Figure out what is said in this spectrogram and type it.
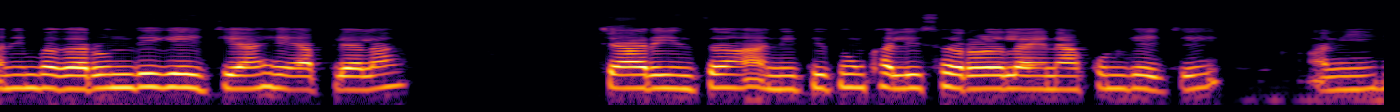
आणि बघा रुंदी घ्यायची आहे आपल्याला चार इंच आणि तिथून खाली सरळ लाईन आखून घ्यायची. आणि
